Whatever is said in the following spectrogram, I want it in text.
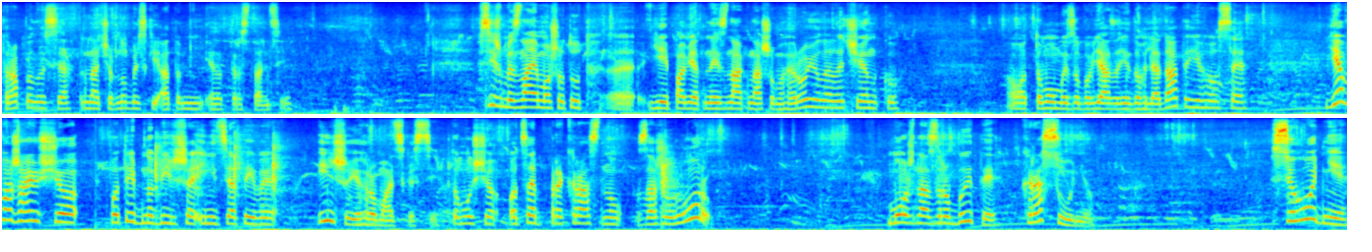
трапилося на Чорнобильській атомній електростанції. Всі ж ми знаємо, що тут е, є пам'ятний знак нашому герою Лелеченку, От, тому ми зобов'язані доглядати його все. Я вважаю, що потрібно більше ініціативи іншої громадськості, тому що оце прекрасну зажургору можна зробити красуню. Сьогодні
